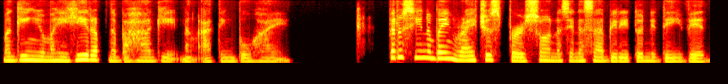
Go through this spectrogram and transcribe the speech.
maging yung mahihirap na bahagi ng ating buhay. Pero sino ba yung righteous person na sinasabi rito ni David?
